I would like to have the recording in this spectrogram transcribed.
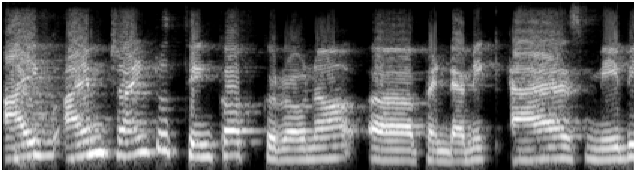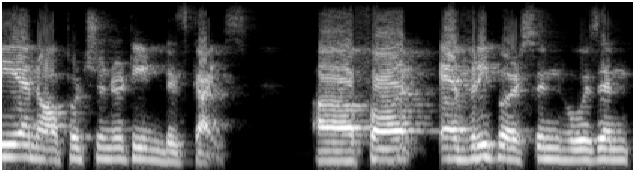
I I'm trying to think of Corona uh, pandemic as maybe an opportunity in disguise uh, for every person who is in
